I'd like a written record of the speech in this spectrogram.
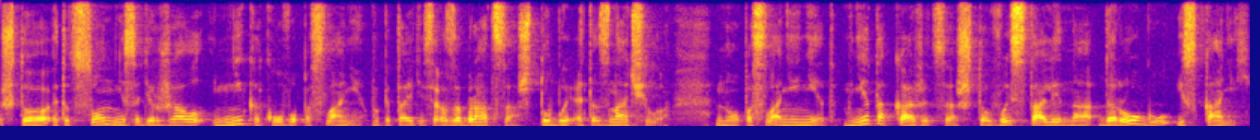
что этот сон не содержал никакого послания. Вы пытаетесь разобраться, что бы это значило, но послания нет. Мне так кажется, что вы стали на дорогу исканий.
